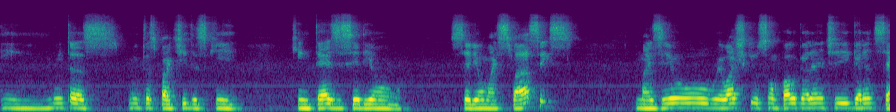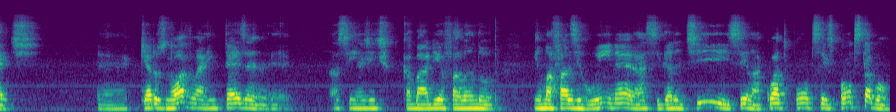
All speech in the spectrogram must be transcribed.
em muitas, muitas partidas que, que em tese seriam, seriam mais fáceis. Mas eu, eu acho que o São Paulo garante, garante sete. É, quero os nove, mas em tese, é, assim, a gente acabaria falando em uma fase ruim, né? A se garantir, sei lá, quatro pontos, seis pontos, tá bom.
